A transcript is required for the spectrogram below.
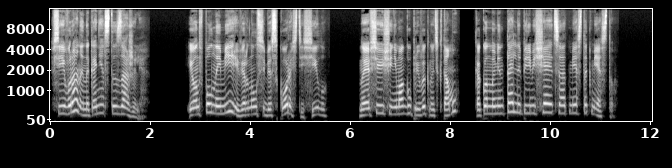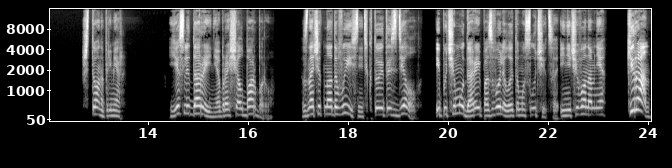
Все его раны наконец-то зажили. И он в полной мере вернул себе скорость и силу. Но я все еще не могу привыкнуть к тому, как он моментально перемещается от места к месту. Что, например? Если Дарей не обращал Барбару, значит, надо выяснить, кто это сделал и почему Дарей позволил этому случиться, и ничего на мне... «Киран!»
